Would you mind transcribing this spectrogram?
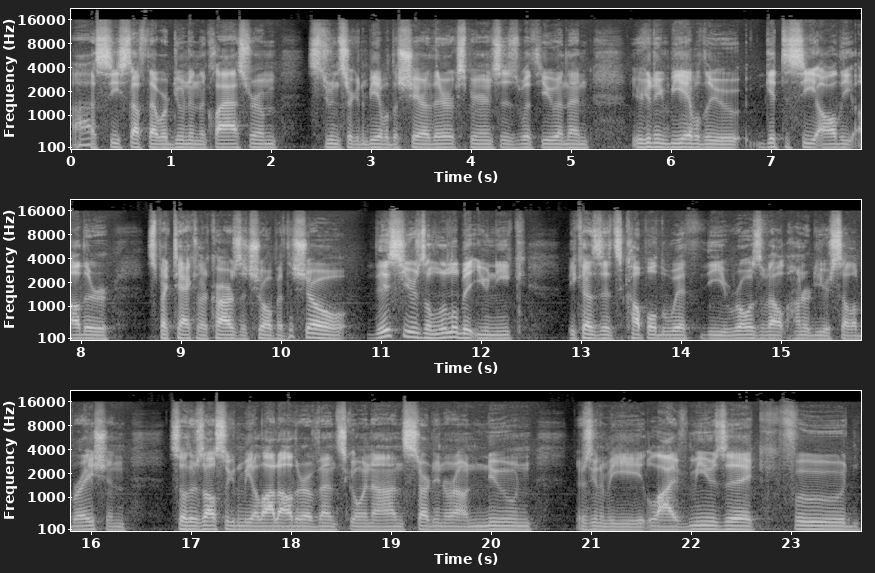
uh, see stuff that we're doing in the classroom. Students are going to be able to share their experiences with you, and then you're going to be able to get to see all the other spectacular cars that show up at the show. This year's a little bit unique because it's coupled with the Roosevelt 100 year celebration. So there's also going to be a lot of other events going on starting around noon. There's going to be live music, food,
